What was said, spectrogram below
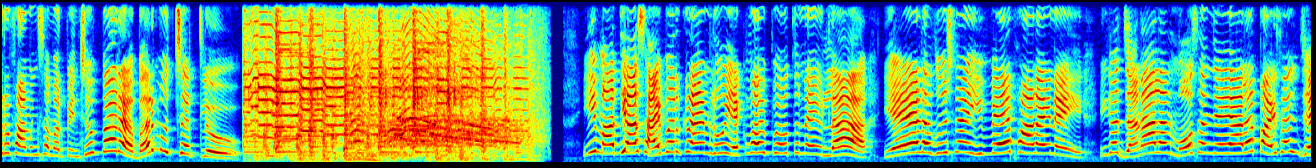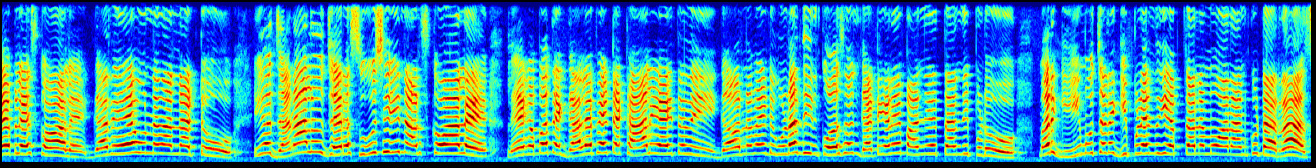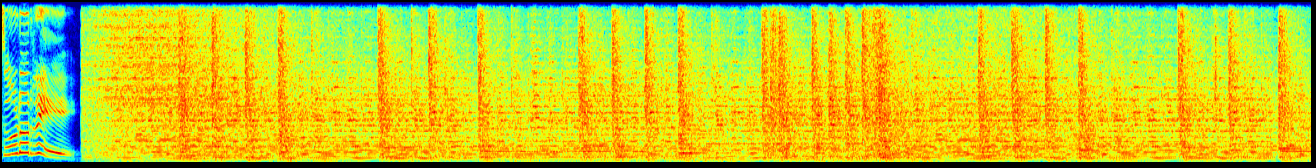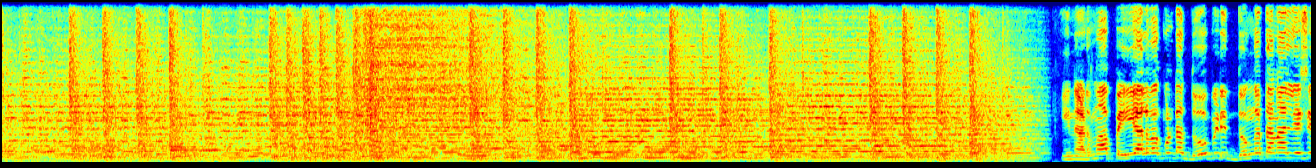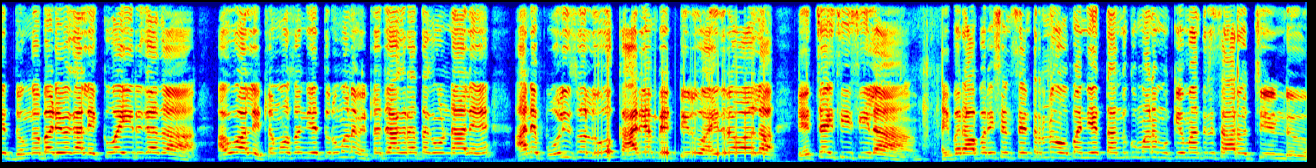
Agro farming సమర్పించు బరాబర్ ముచ్చట్లు. ఈ మధ్య సైబర్ క్రైమ్లు ఎక్కువైపోతున్నాయిలా ఏడ చూసినా ఇవే పాడైనాయి. ఇక జనాలను మోసం చేయాలి పైసలు జేబులేసుకోవాలి. గదే ఉన్నదన్నట్టు. ఇక జనాలు జర చూసి నడుచుకోవాలి. లేకపోతే గలపెట్ట ఖాళీ అవుతుంది గవర్నమెంట్ కూడా దీనికోసం గట్టిగానే పనిచేస్తుంది ఇప్పుడు. మరి ఈ ముచ్చట ఇప్పుడు ఎందుకు చెప్తానము అని అనుకుంటారా? చూడుర్రి. ఈ నడుమ పెయ్యి అలవకుండా దోపిడి దొంగతనాలు చేసే దొంగబడి బడివగాళ్ళు ఎక్కువ అయ్యారు కదా. అవు వాళ్ళు ఎట్లా మోసం చేస్తున్నారు మనం ఎట్లా జాగ్రత్తగా ఉండాలి? అనే పోలీసు వాళ్ళు కార్యం పెట్టిరు హైదరాబాద్ లా హెచ్ఐసిసిలా. సైబర్ ఆపరేషన్ సెంటర్ను ఓపెన్ చేస్తేందుకు మన ముఖ్యమంత్రి సార్ వచ్చిండు.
